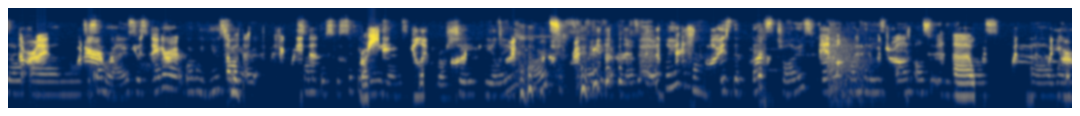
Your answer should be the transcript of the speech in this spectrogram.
So um, to summarize, just what are what were you Some of the are some of the specific Rocher reasons healing. Rocher Healing Arts, right? Did I pronounce correctly? Is the best choice for companies and also individuals uh, when, when, when you're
